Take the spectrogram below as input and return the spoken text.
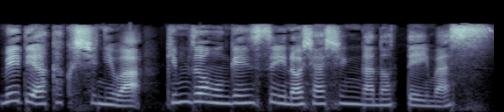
メディア各紙には、金正恩元帥の写真が載っています。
